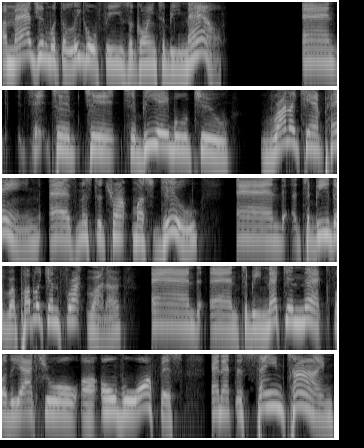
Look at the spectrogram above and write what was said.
Imagine what the legal fees are going to be now and to, to to to be able to run a campaign as Mr. Trump must do, and to be the Republican front runner, and and to be neck and neck for the actual uh, Oval Office, and at the same time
